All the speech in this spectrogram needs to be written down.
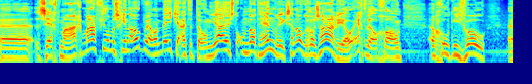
Uh, zeg maar. Maar viel misschien ook wel een beetje uit de toon. Juist omdat Hendricks en ook Rosario echt wel gewoon een goed niveau uh,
